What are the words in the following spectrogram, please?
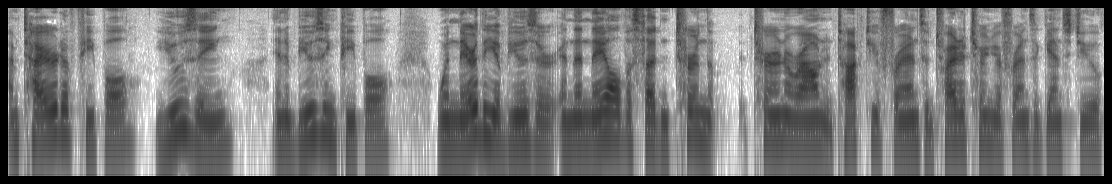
I'm tired of people using and abusing people when they're the abuser and then they all of a sudden turn the, turn around and talk to your friends and try to turn your friends against you.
